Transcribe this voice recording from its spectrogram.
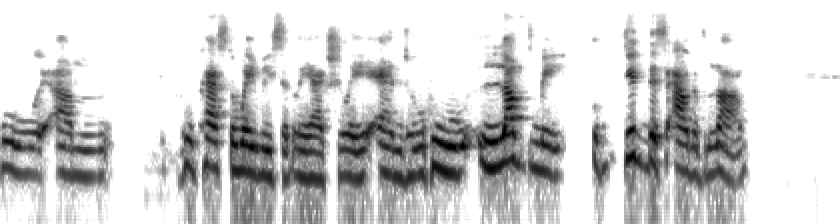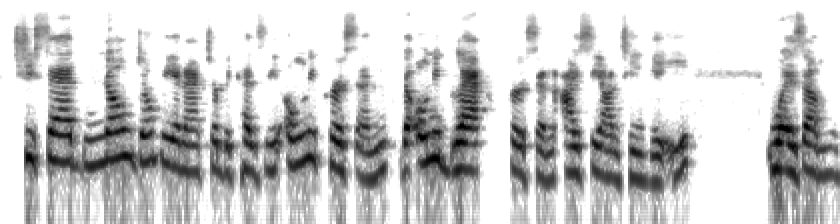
who um, who passed away recently, actually, and who, loved me, who did this out of love. She said, "No, don't be an actor because the only person, the only black person I see on TV, was um,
